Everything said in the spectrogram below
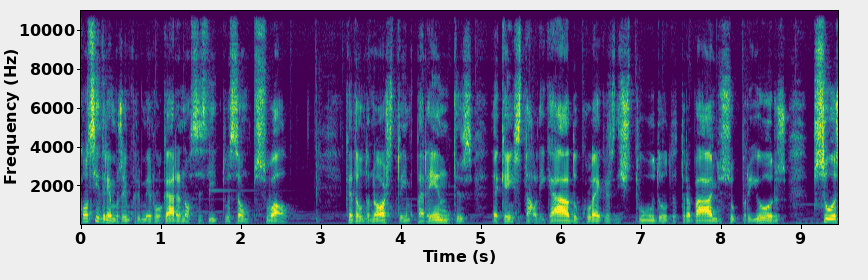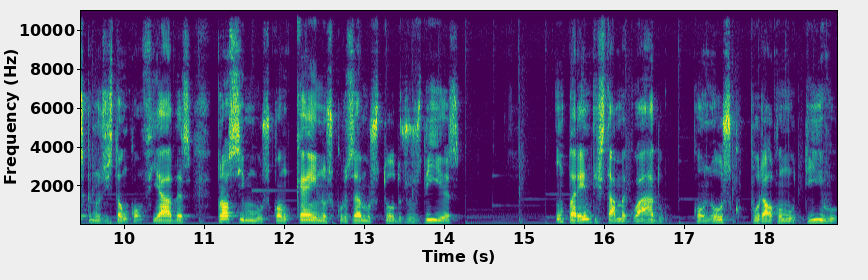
Consideremos em primeiro lugar a nossa situação pessoal. Cada um de nós tem parentes a quem está ligado, colegas de estudo ou de trabalho, superiores, pessoas que nos estão confiadas, próximos com quem nos cruzamos todos os dias. Um parente está magoado conosco por algum motivo.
